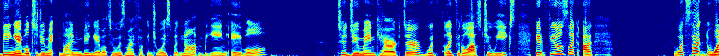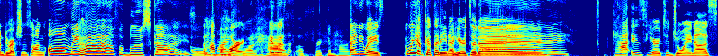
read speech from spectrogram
being able to do ma- not even being able to was my fucking choice, but not being able to do main character with like for the last 2 weeks. It feels like I What's that One Direction song? Only half of blue skies, oh half a heart. Oh God, it half was a freaking heart. Anyways, we have Katarina here today. Hi. Kat is here to join us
